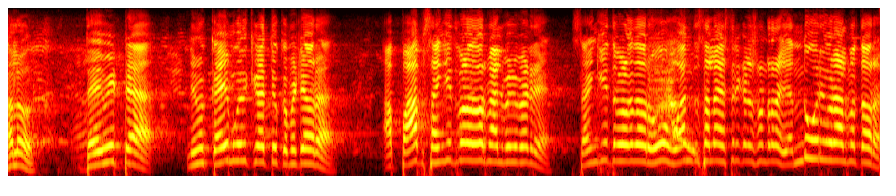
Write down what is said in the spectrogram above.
ಹಲೋ ದಯವಿಟ್ಟು ನಿಮಗೆ ಕೈ ಮುಗಿದು ಕೇಳ್ತೀವಿ ಕಮಿಟಿ ಅವ್ರ. ಆ ಪಾಪ ಸಂಗೀತ ಬಳಗದವ್ರ ಮೇಲೆ ಬೀಳ್ಬೇಡ್ರಿ. ಸಂಗೀತ ಬಳಗದವರು ಒಂದು ಸಲ ಹೆಸರು ಕೇಳಿಸ್ಕೊಂಡ್ರ ಎಂದೂ ಊರಿ ಊರ ಮತ್ತವ್ರ.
